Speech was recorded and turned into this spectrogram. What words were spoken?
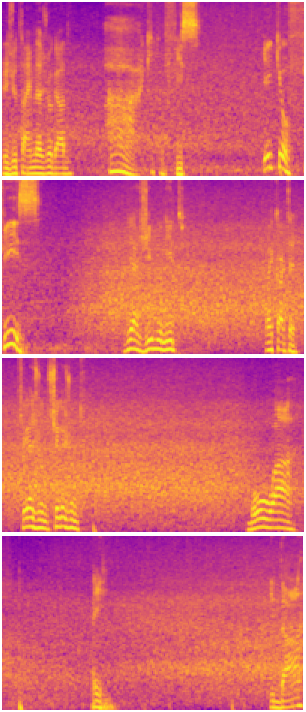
Perdi o time da jogada. Ah, o que que eu fiz? O que que eu fiz? Viajei bonito. Vai, Carter. Chega junto, chega junto. Boa. Aí. E dá.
